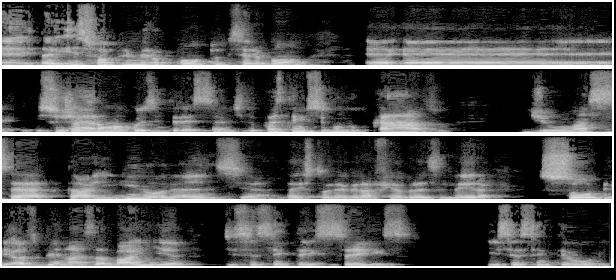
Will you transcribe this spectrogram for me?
É, esse foi o primeiro ponto de ser bom. É, isso já era uma coisa interessante. Depois tem um segundo caso de uma certa ignorância da historiografia brasileira sobre as Bienais da Bahia de 66 e 68,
